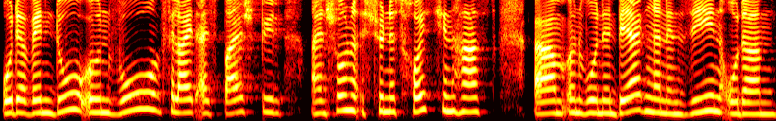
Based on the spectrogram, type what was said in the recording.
Oder wenn du irgendwo vielleicht als Beispiel ein schönes Häuschen hast, ähm, irgendwo in den Bergen, an den Seen oder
